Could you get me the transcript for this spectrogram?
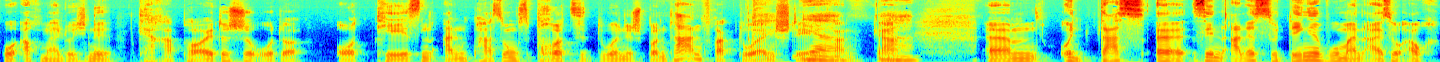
wo auch mal durch eine therapeutische oder Orthesenanpassungsprozedur eine Spontanfraktur entstehen ja, kann. Ja. ja. Ähm, und das äh, sind alles so Dinge, wo man also auch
